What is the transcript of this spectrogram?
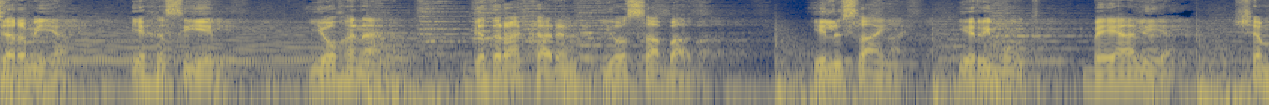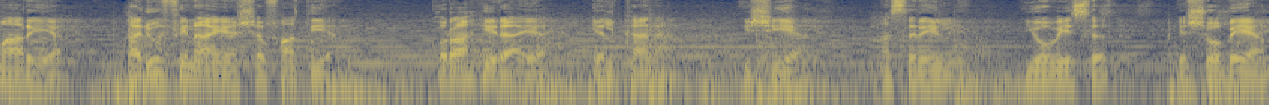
ജർമിയ യഹസിയേൽ യോഹനാൻ ഗദറാക്കാരൻ യോസാബാദ് എലുസായി എറിമൂത്ത് ബയാലിയ ഷെമാറിയ ഹരൂഫ്യനായ ഷഫാത്തിയ കൊറാഹിയരായ എൽക്കാന ഇഷിയ അസരേൽ യോവേസർ യശോബയാം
